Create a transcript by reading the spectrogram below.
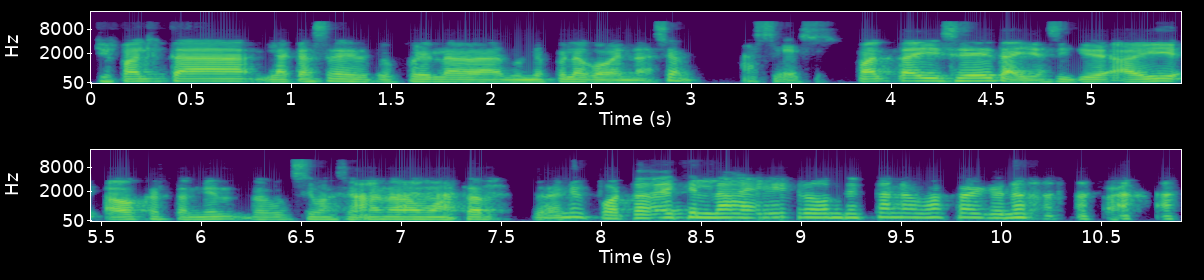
que falta la casa de que fue la, donde fue la gobernación. Así es. Falta ahí ese detalle, así que ahí a Oscar también la próxima semana vamos a estar. Pero no importa, déjenla ahí donde están nomás para que no.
